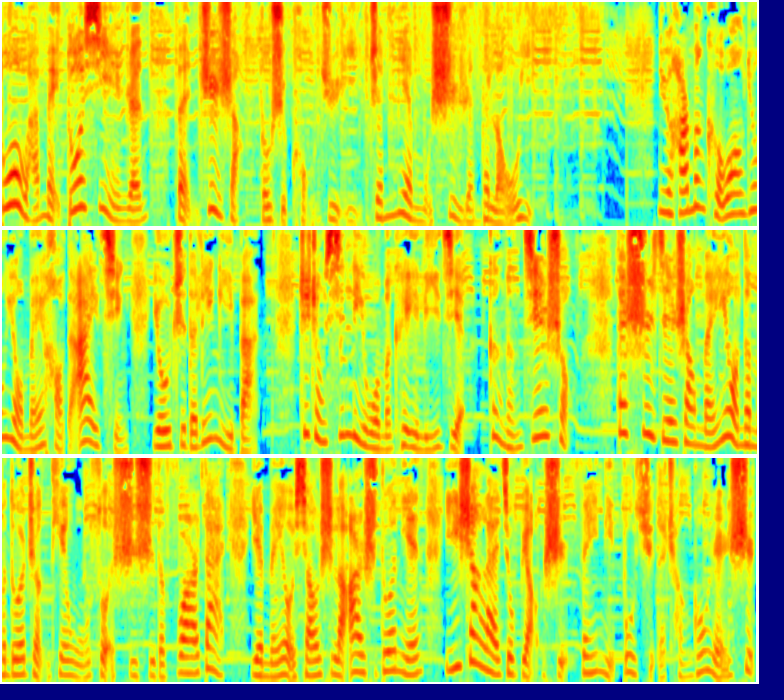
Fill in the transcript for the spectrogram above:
多完美、多吸引人，本质上都是恐惧以真面目示人的蝼蚁。女孩们渴望拥有美好的爱情、优质的另一半，这种心理我们可以理解，更能接受。但世界上没有那么多整天无所事事的富二代，也没有消失了二十多年、一上来就表示非你不娶的成功人士。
